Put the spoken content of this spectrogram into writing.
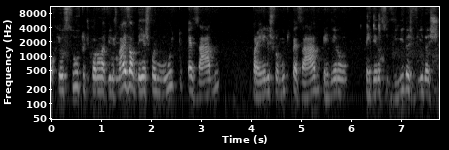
porque o surto de coronavírus nas aldeias foi muito pesado, para eles foi muito pesado, perderam perderam-se vidas, vidas,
